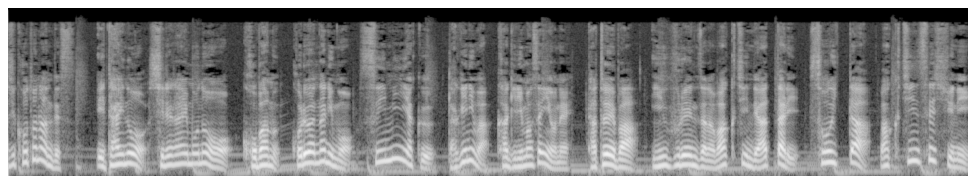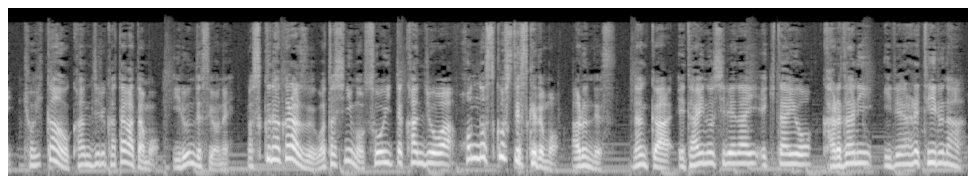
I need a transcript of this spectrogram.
じことなんです。得体の知れないものを拒む。これは何も睡眠薬だけには限りませんよね。例えばインフルエンザのワクチンであったり、そういったワクチン接種に拒否感を感じる方々もいるんですよね。まあ、少なからず私にもそういった感情はほんの少しですけどもあるんです。なんか得体の知れない液体を体に入れられているな。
